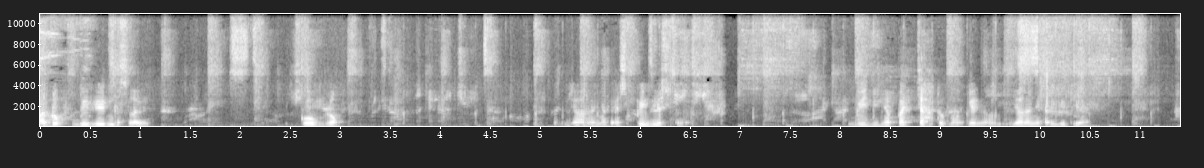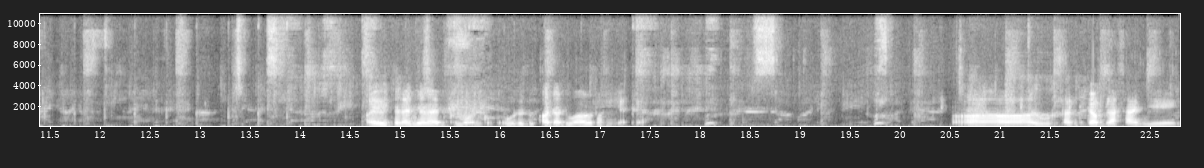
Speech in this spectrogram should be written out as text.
Aduh, dilindas lagi. Goblok. Jalannya kayak spilis tuh. Bijinya pecah tuh mungkin jalannya kayak gitu ya. Ayo jalan-jalan, on. Udah ada dua orang ya. ya. Oh, urutan 13 anjing.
